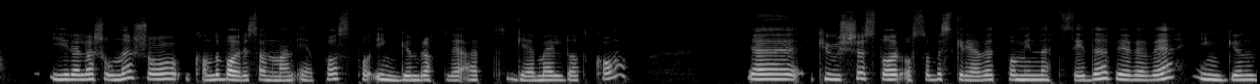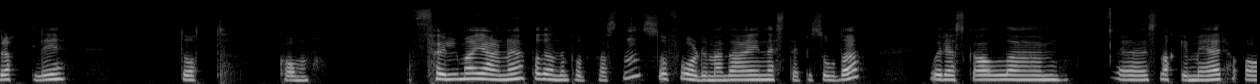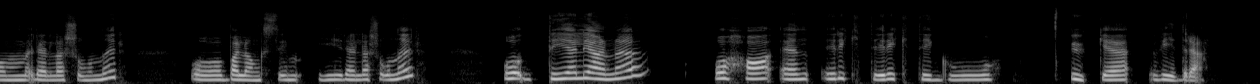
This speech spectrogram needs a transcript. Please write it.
i relasjoner, så kan du bare sende meg en e-post på ingunnbratli.gmail.com. Kurset står også beskrevet på min nettside www.ingunnbratli.com. Følg meg gjerne på denne podkasten, så får du med deg neste episode, hvor jeg skal eh, snakke mer om relasjoner og balanse i relasjoner. Og del gjerne, og ha en riktig, riktig god uke videre.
